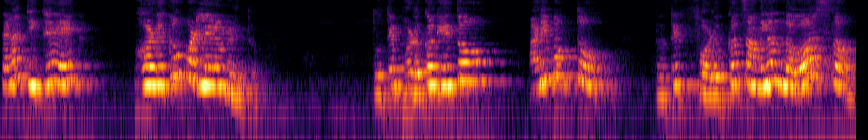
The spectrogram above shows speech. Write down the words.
त्याला तिथे एक फडकं पडलेलं मिळतं. तो ते फडकं घेतो आणि बघतो. तर ते फडकं चांगलं नवं असतं.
